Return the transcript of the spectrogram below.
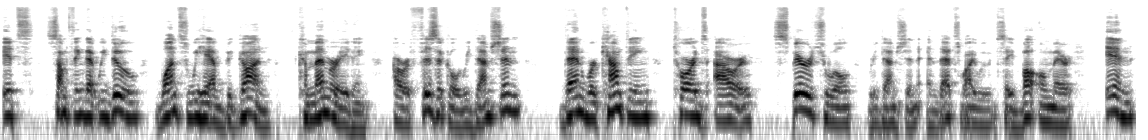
It's something that we do once we have begun commemorating our physical redemption then we're counting towards our spiritual redemption. And that's why we would say Ba Omer in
